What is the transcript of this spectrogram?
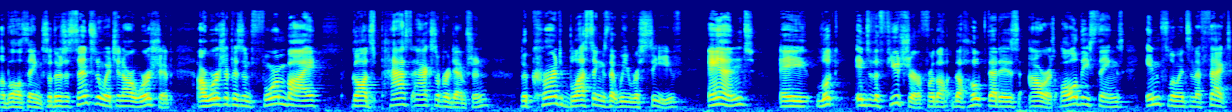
of all things. So there's a sense in which in our worship, our worship is informed by God's past acts of redemption, the current blessings that we receive, and a look into the future for the, the hope that is ours. All these things influence and affect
